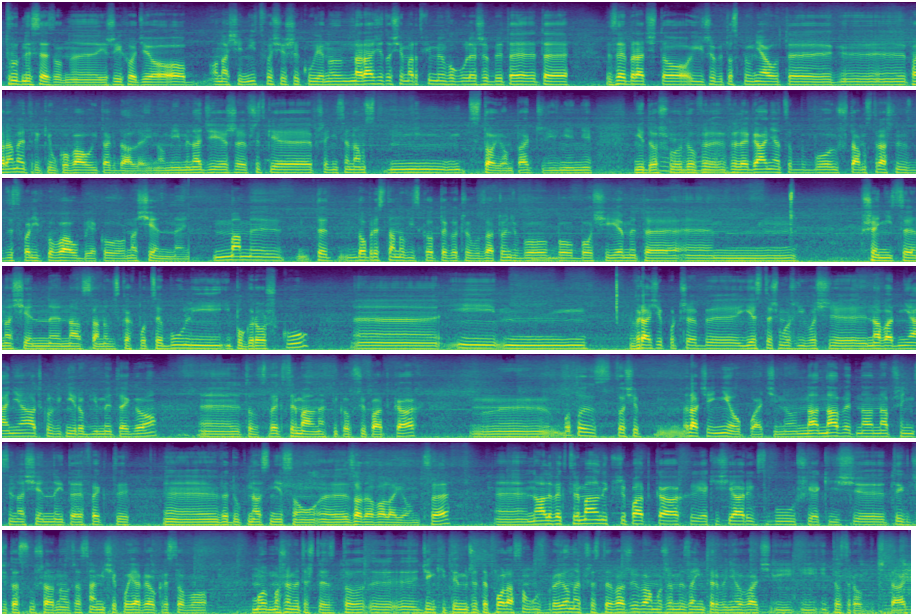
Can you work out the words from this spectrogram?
trudny sezon, yy, jeżeli chodzi o, o nasiennictwo się szykuje. No, na razie to się martwimy w ogóle, żeby te, te zebrać to i żeby to spełniało te yy, parametry, kiełkowało i tak dalej. No, miejmy nadzieję, że wszystkie pszenice nam stoją, tak? czyli nie, nie, nie doszło do wy, wylegania, co by było już tam strasznym, dyskwalifikowałoby jako nasienne. Mamy te dobre stanowisko od tego trzeba zacząć, bo, bo, bo siejemy te em, pszenice nasienne na stanowiskach po cebuli i po groszku. E, I mm, w razie potrzeby jest też możliwość e, nawadniania, aczkolwiek nie robimy tego. E, To w ekstremalnych tylko przypadkach, Mm, bo to, jest, to się raczej nie opłaci. No, na, nawet na, na pszenicy nasiennej te efekty według nas nie są zadowalające. E, No ale w ekstremalnych przypadkach jakichś jarych zbóż, e, tych, gdzie ta susza no, czasami się pojawia okresowo, mo, możemy też te, to, e, dzięki tym, że te pola są uzbrojone przez te warzywa, możemy zainterweniować i, i, i to zrobić, tak?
